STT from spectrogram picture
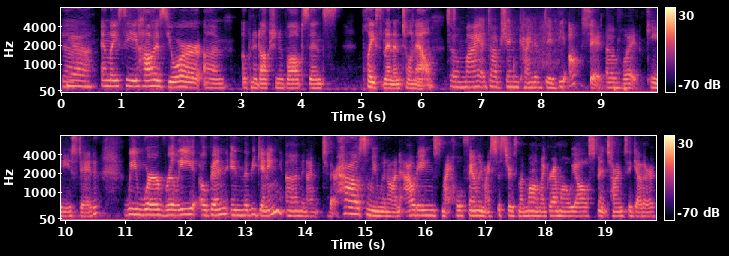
Yeah. yeah. And Lacey, how has your um, open adoption evolved since placement until now? So my adoption kind of did the opposite of what Katie's did. We were really open in the beginning, um, and I went to their house and we went on outings. My whole family, my sisters, my mom, my grandma, we all spent time together.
